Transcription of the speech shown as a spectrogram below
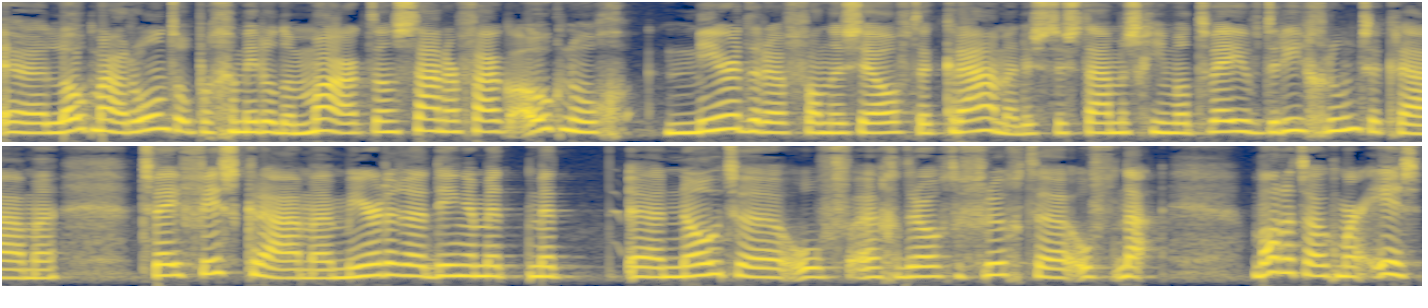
uh, loop maar rond op een gemiddelde markt, dan staan er vaak ook nog meerdere van dezelfde kramen. Dus er staan misschien wel twee of drie groentekramen, twee viskramen, meerdere dingen met, met uh, noten of uh, gedroogde vruchten of nou, wat het ook maar is.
